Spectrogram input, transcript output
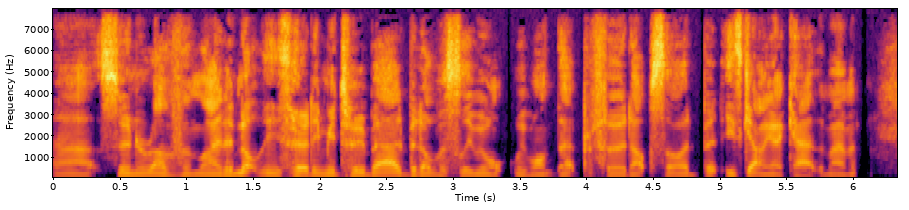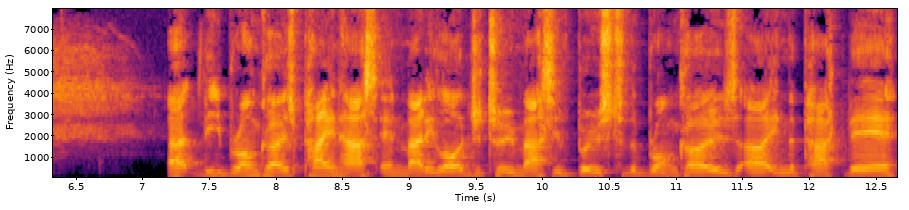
uh, sooner rather than later. Not that he's hurting me too bad, but obviously we want, we want that preferred upside. But he's going okay at the moment at the Broncos. Payne Haas and Matty Lodge are two massive boosts to the Broncos uh, in the pack there.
